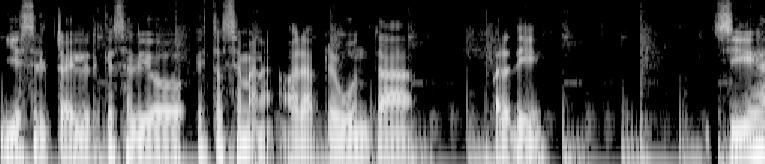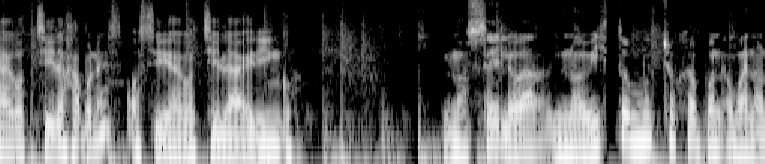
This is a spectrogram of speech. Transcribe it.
y es el tráiler que salió esta semana. Ahora, pregunta para ti. ¿Sigues a Godzilla japonés o sigues a Godzilla gringo? No sé, lo ha- no he visto mucho japonés. Bueno,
